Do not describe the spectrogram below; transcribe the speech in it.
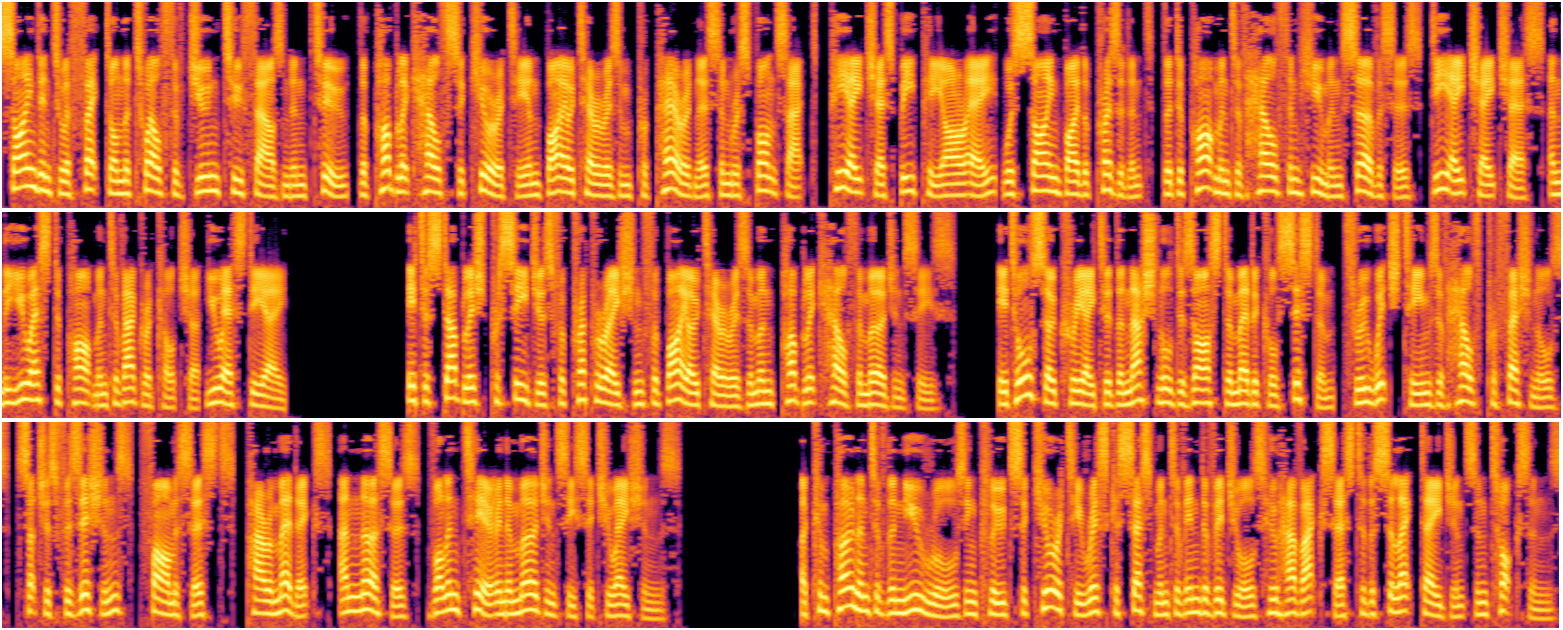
Signed into effect on 12 June 2002, the Public Health Security and Bioterrorism Preparedness and Response Act PHSBPRA, was signed by the President, the Department of Health and Human Services DHHS, and the U.S. Department of Agriculture USDA. It established procedures for preparation for bioterrorism and public health emergencies. It also created the National Disaster Medical System, through which teams of health professionals, such as physicians, pharmacists, paramedics, and nurses, volunteer in emergency situations. A component of the new rules includes security risk assessment of individuals who have access to the select agents and toxins.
